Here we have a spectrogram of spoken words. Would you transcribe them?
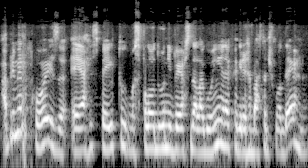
A primeira coisa é a respeito, você falou do universo da Lagoinha, né, que é uma igreja bastante moderna.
